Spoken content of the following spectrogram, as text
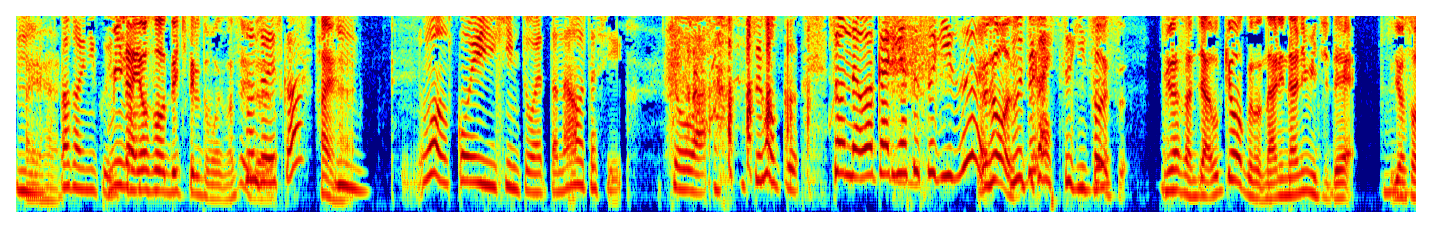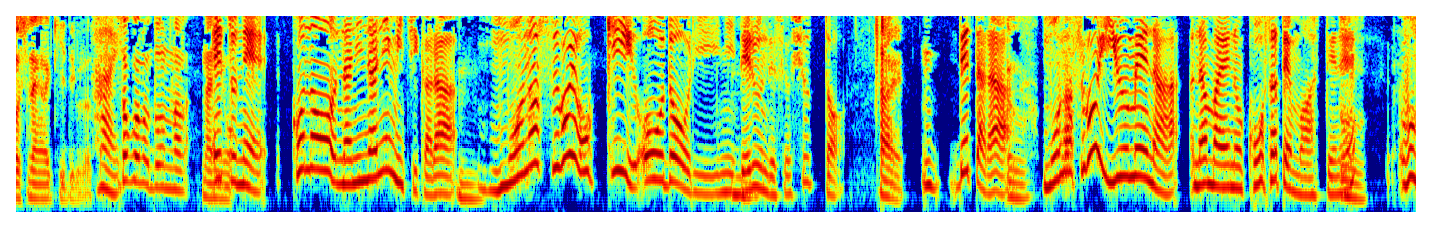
うんはいはい。わかりにくいみんな予想できてると思いますよ。本当ですかか？はいはい。うん。もう、これいいヒントやったな、私。今日は。すごく。そんなわかりやすすぎず、そうですね難しすぎず。そうです。皆さん、じゃあ、右京区の何々道でうん予想しながら聞いてください。はいそこのどんな何を？えっとね、この何々道から、うんものすごい大きい大通りに出るんですよ、シュッと。はい。出たら、うんものすごい有名な名前の交差点もあってね。もう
